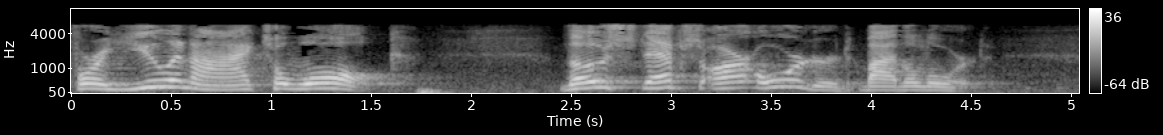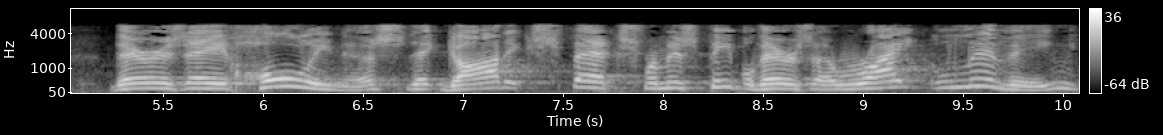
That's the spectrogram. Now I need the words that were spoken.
for you and I to walk. Those steps are ordered by the Lord. There is a holiness that God expects from His people. There's a right living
